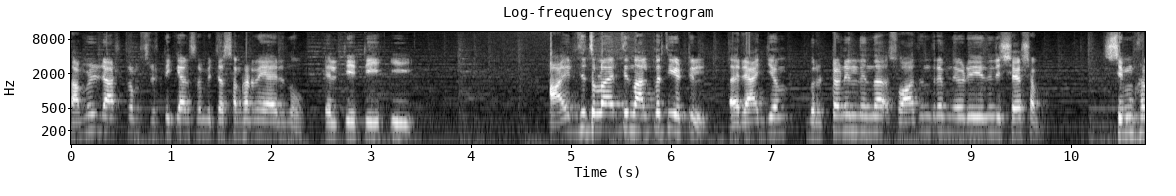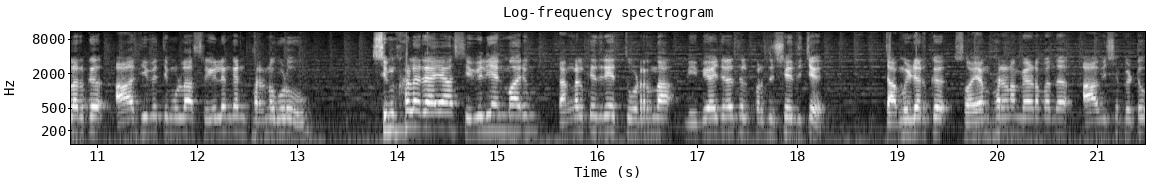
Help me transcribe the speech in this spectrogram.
തമിഴ് രാഷ്ട്രം സൃഷ്ടിക്കാൻ ശ്രമിച്ച സംഘടനയായിരുന്നു എൽ ടി ടി ഇ. ആയിരത്തി തൊള്ളായിരത്തി നാൽപ്പത്തി എട്ടിൽ രാജ്യം ബ്രിട്ടനിൽ നിന്ന് സ്വാതന്ത്ര്യം നേടിയതിനു ശേഷം സിംഹളർക്ക് ആധിപത്യമുള്ള ശ്രീലങ്കൻ ഭരണകൂടവും സിംഹളരായ സിവിലിയന്മാരും തങ്ങൾക്കെതിരെ തുടർന്ന വിവേചനത്തിൽ പ്രതിഷേധിച്ച് തമിഴർക്ക് സ്വയംഭരണം വേണമെന്ന് ആവശ്യപ്പെട്ടു.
